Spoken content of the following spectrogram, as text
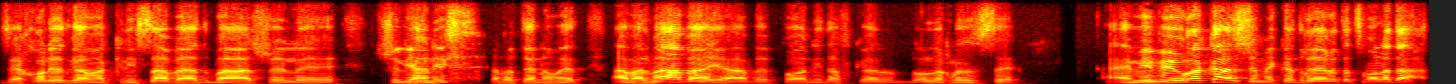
זה יכול להיות גם הכניסה וההטבעה של, אה, של יאניס, אתה נותן עומד. אבל מה הבעיה, ופה אני דווקא הולך לזה, הם הביאו רכז שמכדרר את עצמו לדעת.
